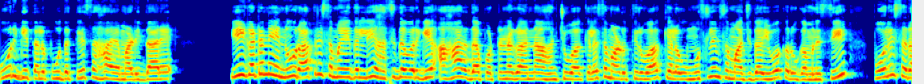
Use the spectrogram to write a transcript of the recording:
ಊರಿಗೆ ತಲುಪುವುದಕ್ಕೆ ಸಹಾಯ ಮಾಡಿದ್ದಾರೆ. ಈ ಘಟನೆಯನ್ನು ರಾತ್ರಿ ಸಮಯದಲ್ಲಿ ಹಸಿದವರಿಗೆ ಆಹಾರದ ಪೊಟ್ಟಣಗಳನ್ನು ಹಂಚುವ ಕೆಲಸ ಮಾಡುತ್ತಿರುವ ಕೆಲವು ಮುಸ್ಲಿಂ ಸಮಾಜದ ಯುವಕರು ಗಮನಿಸಿ ಪೊಲೀಸರ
